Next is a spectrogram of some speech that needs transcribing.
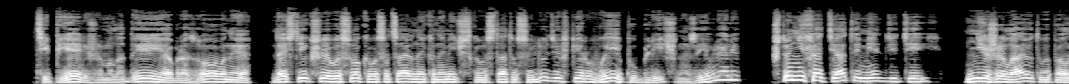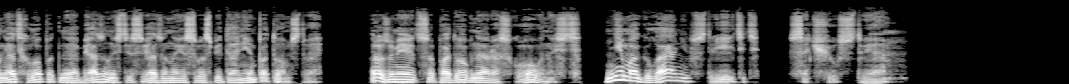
Теперь же молодые, образованные, Достигшие высокого социально-экономического статуса люди впервые публично заявляли, что не хотят иметь детей, не желают выполнять хлопотные обязанности, связанные с воспитанием потомства. Разумеется, подобная раскованность не могла не встретить сочувствия.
